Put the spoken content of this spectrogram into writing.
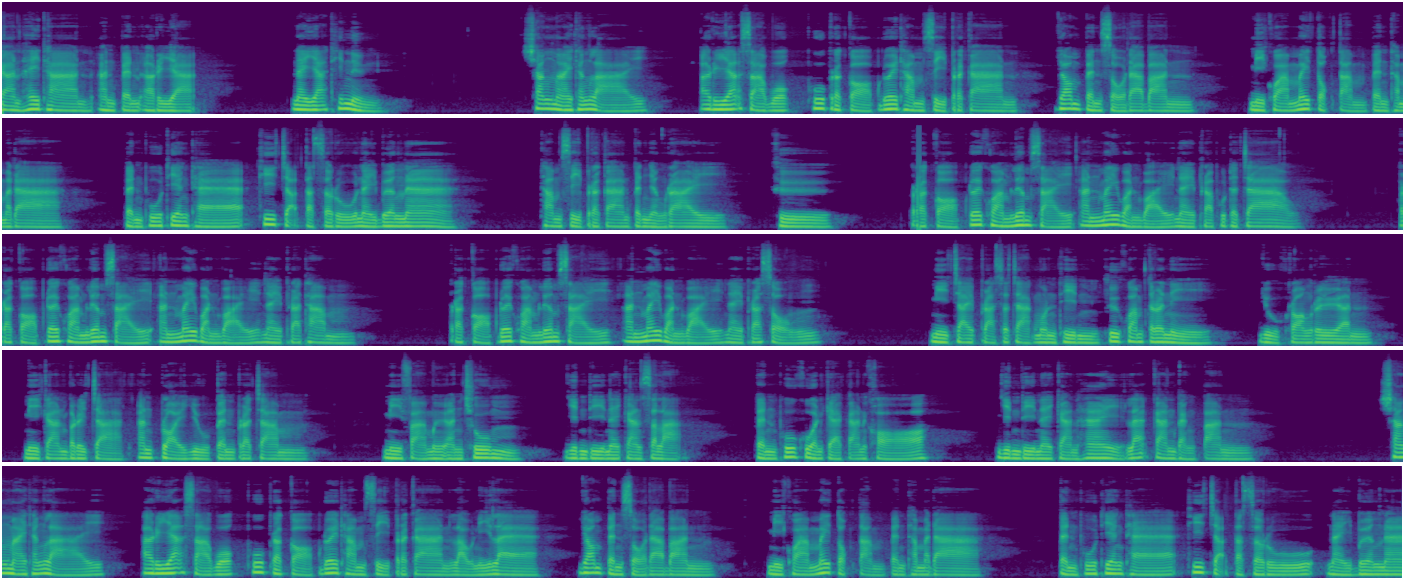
การให้ทานอันเป็นอริยะนัยยะที่หนึ่งช่างไม้ทั้งหลาย อริยสาวกผู้ประกอบด้วยธรรมสี่ประการ ย่อมเป็นโสดาบัน มีความไม่ตกต่ำเป็นธรรมดา เป็นผู้เที่ยงแท้ที่จะตัดสรู้ในเบื้องหน้าธรรมสี่ประการเป็นอย่างไร คือ ประกอบด้วยความเลื่อมใสอันไม่หวั่นไหวในพระพุทธเจ้า ประกอบด้วยความเลื่อมใสอันไม่หวั่นไหวในพระธรรม ประกอบด้วยความเลื่อมใสอันไม่หวั่นไหวในพระสงฆ์มีใจปราศจากมนทินคือความตรณีอยู่ครองเรือน มีการบริจาคอันปล่อยอยู่เป็นประจำ มีฝ่ามืออันชุ่ม ยินดีในการสละ เป็นผู้ควรแก่การขอ ยินดีในการให้และการแบ่งปัน ช่างไม้ทั้งหลาย อริยสาวกผู้ประกอบด้วยธรรมสี่ประการเหล่านี้แล ย่อมเป็นโสดาบัน มีความไม่ตกต่ำเป็นธรรมดา เป็นผู้เที่ยงแท้ที่จะตัดสรู้ในเบื้องหน้า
